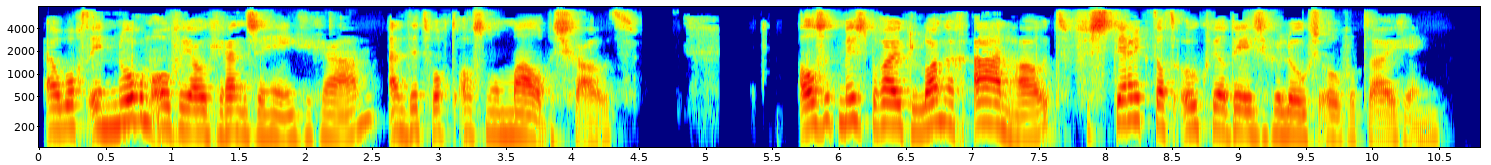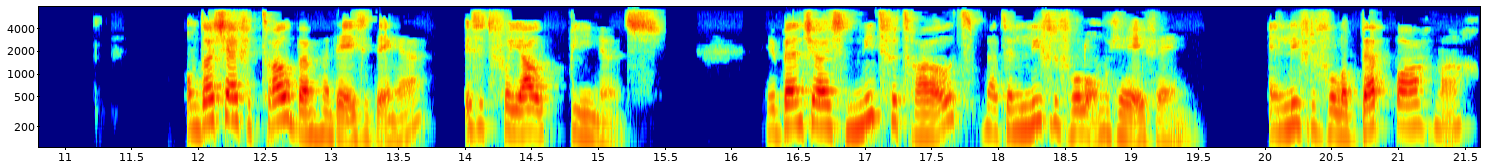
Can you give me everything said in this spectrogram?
Er wordt enorm over jouw grenzen heen gegaan en dit wordt als normaal beschouwd. Als het misbruik langer aanhoudt, versterkt dat ook weer deze geloofsovertuiging. Omdat jij vertrouwd bent met deze dingen, is het voor jou peanuts. Je bent juist niet vertrouwd met een liefdevolle omgeving, een liefdevolle bedpartner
